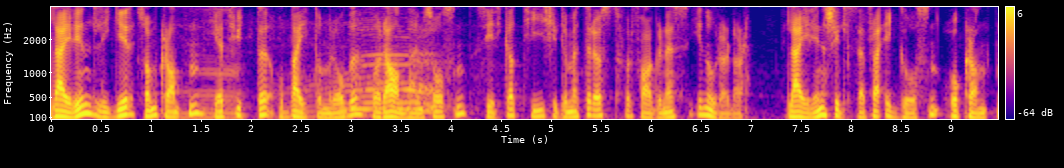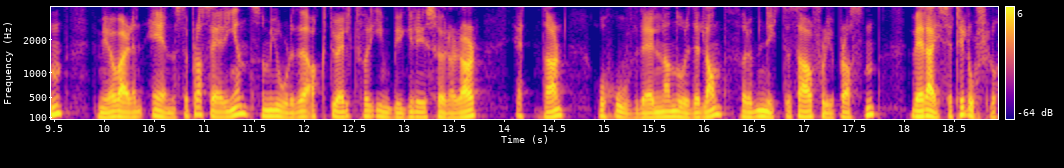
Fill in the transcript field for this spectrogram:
Leirin ligger som Klanten i et hytte- og beiteområde på Ranheimsåsen ca. 10 km øst for Fagernes i Nord-Aurdal. Leirin skilte seg fra Eggåsen og Klanten med å være den eneste plasseringen som gjorde det aktuelt for innbyggere i Sør-Aurdal, Etnedalen og hoveddelen av Nordre Land for å benytte seg av flyplassen ved reiser til Oslo.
